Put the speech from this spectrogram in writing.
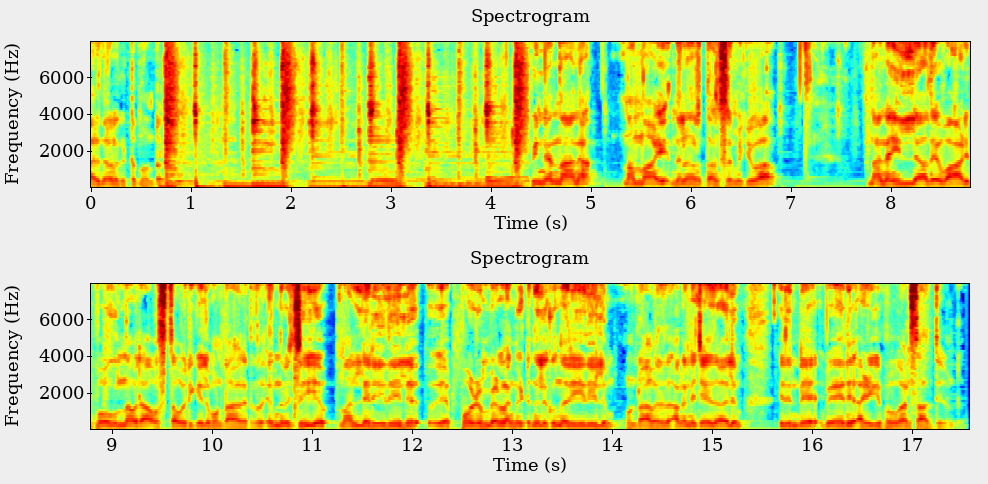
മരുന്നുകൾ കിട്ടുന്നുണ്ട്. പിന്നെ നന നന്നായി നിലനിർത്താൻ ശ്രമിക്കുക. നന ഇല്ലാതെ വാടിപ്പോകുന്ന ഒരവസ്ഥ ഒരിക്കലും ഉണ്ടാകരുത്. എന്ന് വെച്ച് നല്ല രീതിയിൽ എപ്പോഴും വെള്ളം കെട്ടി നിൽക്കുന്ന രീതിയിലും ഉണ്ടാകരുത്. അങ്ങനെ ചെയ്താലും ഇതിന്റെ വേര് അഴുകിപ്പോകാൻ സാധ്യതയുണ്ട്.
